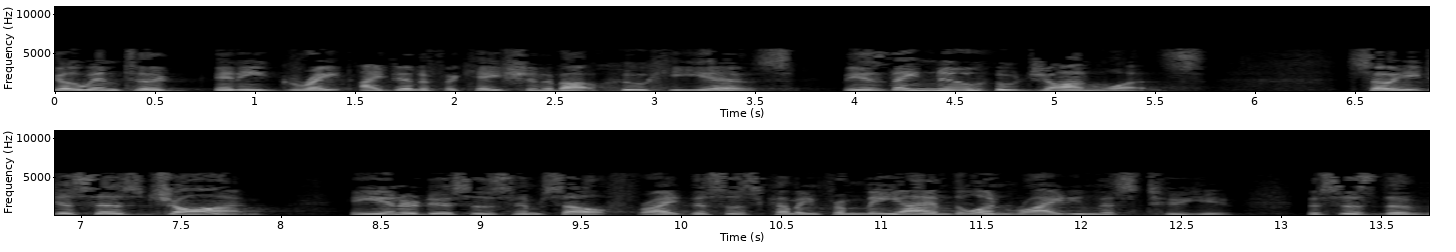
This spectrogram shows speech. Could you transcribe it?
go into any great identification about who he is because they knew who John was. So he just says, John. He introduces himself, right? This is coming from me. I am the one writing this to you. This is the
